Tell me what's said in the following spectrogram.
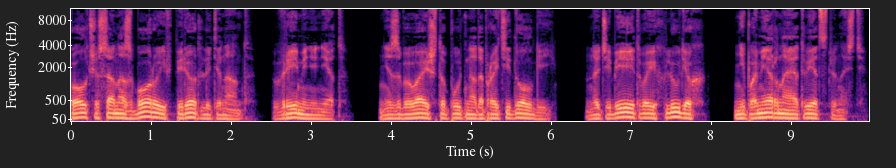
Полчаса на сборы и вперед, лейтенант. Времени нет. Не забывай, что путь надо пройти долгий. На тебе и твоих людях непомерная ответственность.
